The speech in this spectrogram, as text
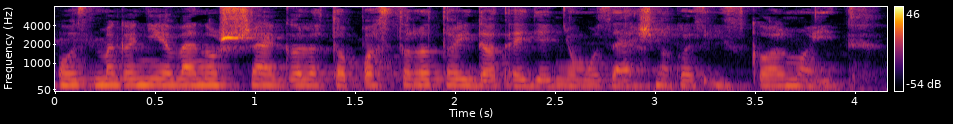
hozd meg a nyilvánossággal a tapasztalataidat egy-egy nyomozásnak az izgalmait?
